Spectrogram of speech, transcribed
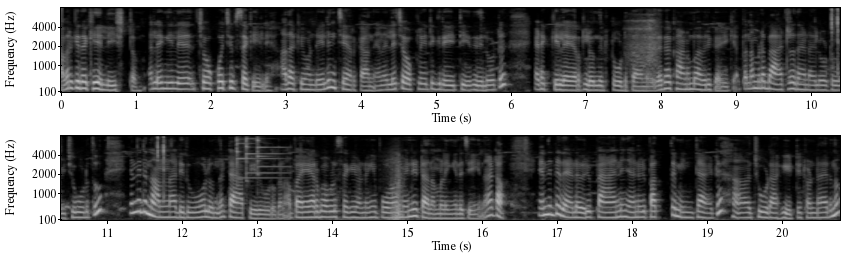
അവർക്കിതൊക്കെയല്ലേ ഇഷ്ടം? അല്ലെങ്കിൽ ചോക്കോ ചിപ്സൊക്കെ ഇല്ലേ അതൊക്കെ ഉണ്ടെങ്കിലും ചേർക്കാവുന്നതാണ്. അല്ലെങ്കിൽ ചോക്ലേറ്റ് ഗ്രേറ്റ് ചെയ്ത് ഇതിലോട്ട് ഇടയ്ക്ക് ലെയറിലൊന്ന് ഇട്ട് കൊടുത്താൽ മതി ഇതൊക്കെ കാണുമ്പോൾ അവർ കഴിക്കുക അപ്പോൾ നമ്മുടെ ബാറ്റർ വേണ്ട അതിലോട്ട് ഒഴിച്ച് കൊടുത്തു. എന്നിട്ട് നന്നായിട്ട് ഇതുപോലെ ഒന്ന് ടാപ്പ് ചെയ്ത് കൊടുക്കണം. അപ്പോൾ എയർ ബബിൾസ് ഒക്കെ ഉണ്ടെങ്കിൽ പോകാൻ വേണ്ടിയിട്ടാണ് നമ്മളിങ്ങനെ ചെയ്യുന്നത് കേട്ടോ. എന്നിട്ട് വേണ്ട ഒരു പാന് ഞാനൊരു പത്ത് മിനിറ്റായിട്ട് ചൂടാക്കി ഇട്ടിട്ടുണ്ടായിരുന്നു.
